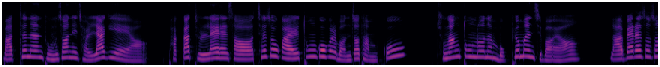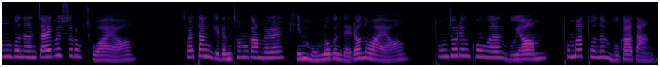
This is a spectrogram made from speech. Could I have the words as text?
마트는 동선이 전략이에요. 바깥 둘레에서 채소 과일 통곡을 먼저 담고 중앙 통로는 목표만 집어요. 라벨에서 성분은 짧을수록 좋아요. 설탕, 기름, 첨가물, 긴 목록은 내려놓아요. 통조림 콩은 무염, 토마토는 무가당.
